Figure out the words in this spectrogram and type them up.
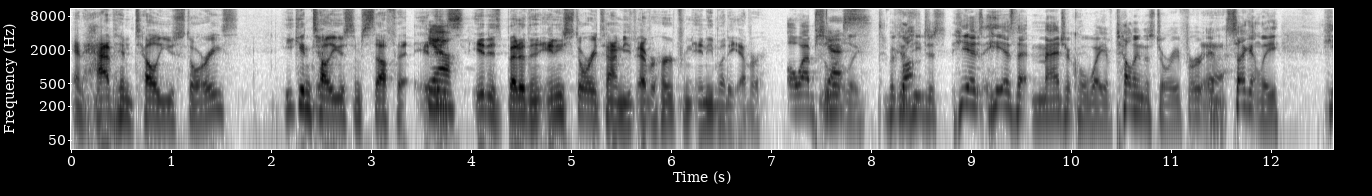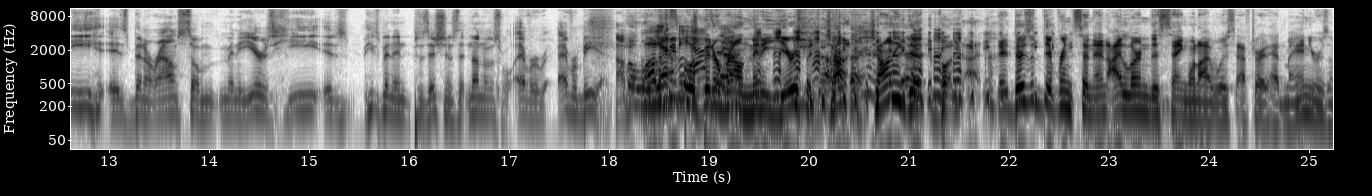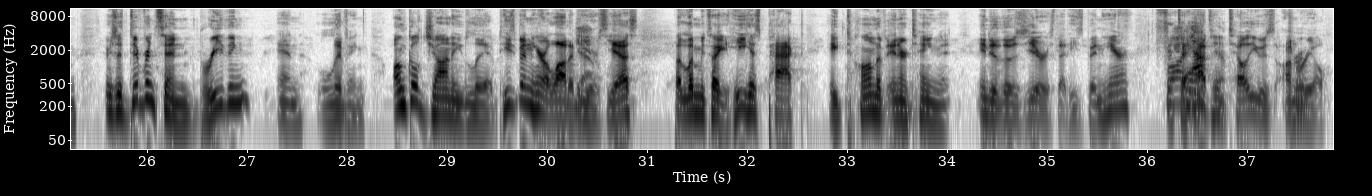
and have him tell you stories, he can tell you some stuff that it is Yeah. it is better than any story time you've ever heard from anybody ever. Oh, absolutely. Yes. Because he just he has he has that magical way of telling the story. For Yeah. and secondly, he has been around so many years. He is he's been in positions that none of us will ever ever be in. A lot Yes, of people have been has. around many years, but John, Johnny, did, but uh, I- there's a difference, in, and I learned this saying when I was after I'd had my aneurysm. There's a difference in breathing and living. Uncle Johnny lived. He's been here a lot of years, yes, but let me tell you, he has packed a ton of entertainment into those years that he's been here, and to have him tell you is unreal.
